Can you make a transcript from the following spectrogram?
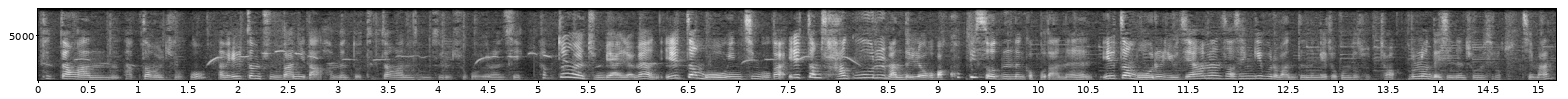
특정한 학점을 주고 그다음에 1점 중반이다 하면 또 특정한 점수를 주고 이런 식. 학종을 준비하려면 1.5인 친구가 1.49를 만들려고 막 코피 쏟는 것보다는 1.5를 유지하면서 생기부를 만드는 게 조금 더 좋죠. 물론 내신은 좋을수록 좋지만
